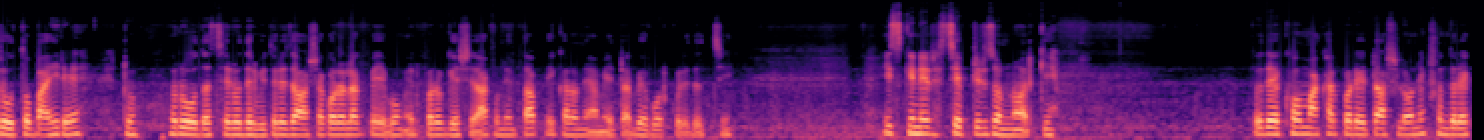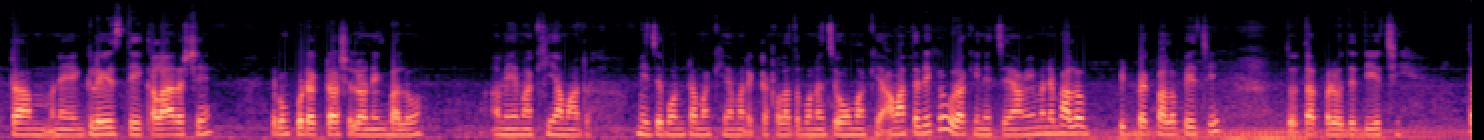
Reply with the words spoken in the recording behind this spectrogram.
যৌথ বাইরে। একটু রোদ আছে, রোদের ভিতরে যাওয়া আসা করা লাগবে এবং এরপরও গ্যাসে আগুনের তাপ এই কারণে আমি এটা ব্যবহার করে যাচ্ছি। স্কিনের সেফটির জন্য আর কি। তো দেখো, মাখার পরে এটা আসলে অনেক সুন্দর একটা মানে গ্লেজ দিয়ে কালার আসে এবং প্রোডাক্টটা আসলে অনেক ভালো। আমি মাখি আমার। মেজে বোনটা মাখি, আমার একটা খালাতো বোন আছে, ও মাখি। আমারটা দেখে ওরা কিনেছে। আমি মানে ভালো ফিডব্যাক ভালো পেয়েছি, তো তারপরে ওদের দিয়েছি। তা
